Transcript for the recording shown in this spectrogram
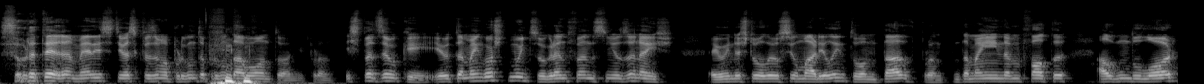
sobre a Terra-média. Se tivesse que fazer uma pergunta, perguntava ao António. Pronto. Isto para dizer o quê? Eu também gosto muito, sou grande fã de Senhor dos Anéis. Eu ainda estou a ler o Silmarillion, estou a metade, pronto. Também ainda me falta algum do lore,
